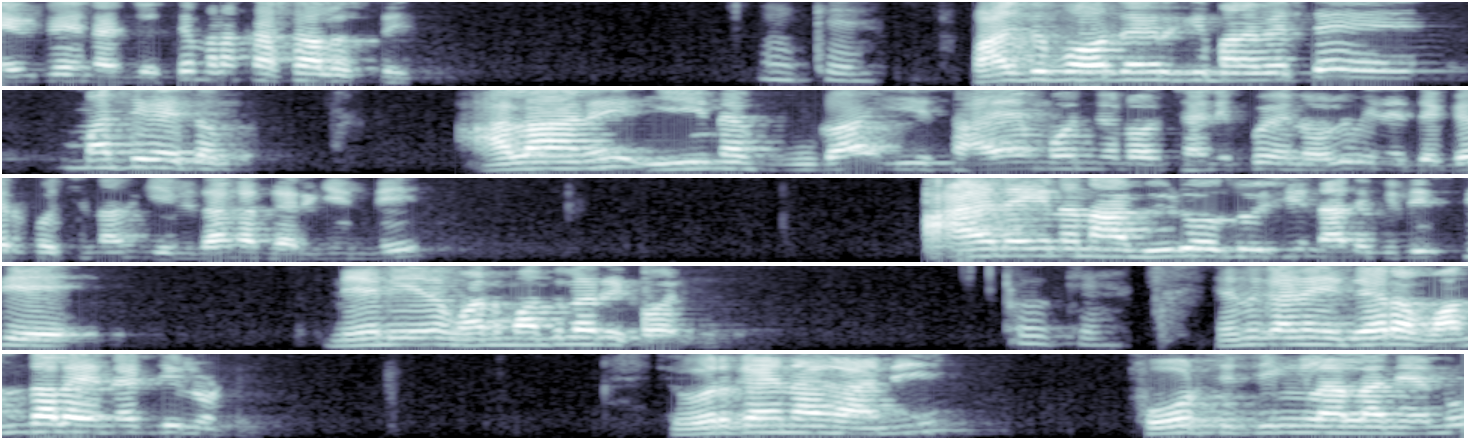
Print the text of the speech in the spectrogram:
నెగిటివ్ ఎనర్జీ వస్తే మన కష్టాలు వస్తాయి. ఓకే. పాజిటివ్ పవర్ దగ్గరికి మనం వెళ్తే మంచిగా అవుతాం అలానే ఈయన కూడా ఈ సాయం పొందిన వాళ్ళు చనిపోయిన వాళ్ళు ఈయన దగ్గరికి వచ్చినందుకు ఈ విధంగా జరిగింది. ఆయన అయిన నా వీడియో చూసి నన్ను పిలిస్తే నేను ఈయన వన్ మంత్లో రికవర్ చేస్తాను ఎందుకంటే దగ్గర వందల ఎనర్జీలు ఉంటాయి. ఎవరికైనా కానీ ఫోర్ సిట్టింగ్లలో నేను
